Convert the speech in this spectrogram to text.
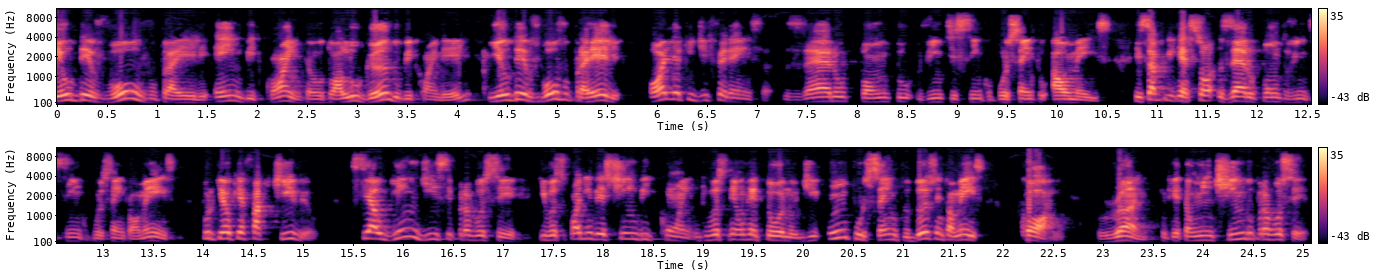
eu devolvo para ele em Bitcoin, então eu estou alugando o Bitcoin dele, e eu devolvo para ele, olha que diferença, 0,25% ao mês. E sabe por que é só 0,25% ao mês? Porque é o que é factível. Se alguém disse para você que você pode investir em Bitcoin, que você tem um retorno de 1%, 2% ao mês, corre, run, porque estão mentindo para você.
